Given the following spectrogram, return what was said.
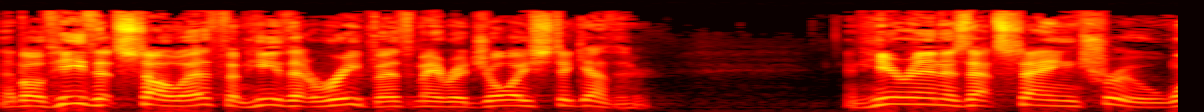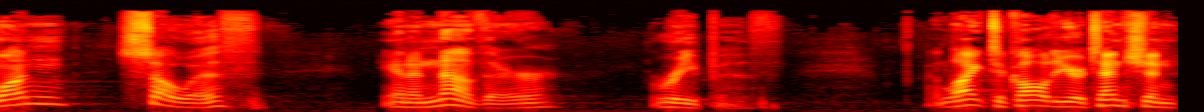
That both he that soweth and he that reapeth may rejoice together. And herein is that saying true one soweth and another reapeth. I'd like to call to your attention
